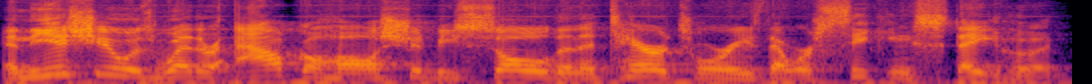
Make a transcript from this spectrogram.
And the issue was whether alcohol should be sold in the territories that were seeking statehood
